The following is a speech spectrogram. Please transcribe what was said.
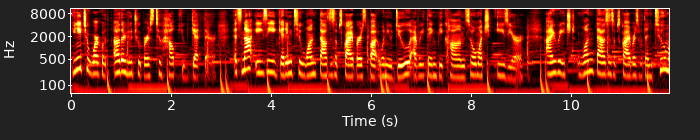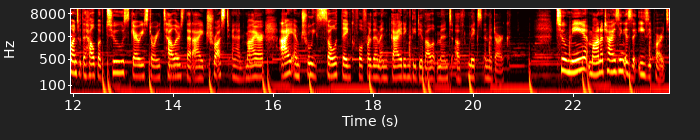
You need to work with other YouTubers to help you get there. It's not easy getting to 1,000 subscribers, but when you do, everything becomes so much easier. I reached 1,000 subscribers within two months with the help of two scary storytellers that I trust and admire. I am truly so thankful for them in guiding the development of MYX in the Dark. To me, monetizing is the easy part.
